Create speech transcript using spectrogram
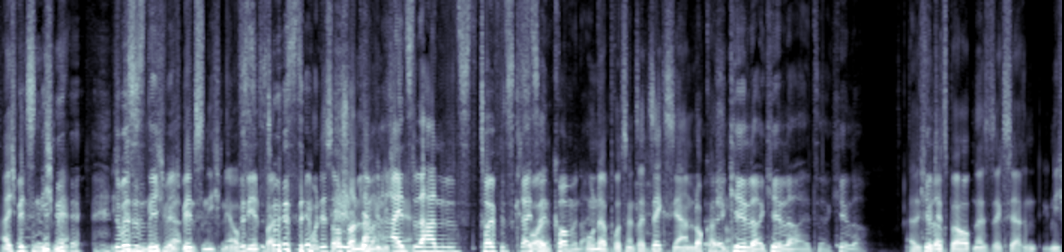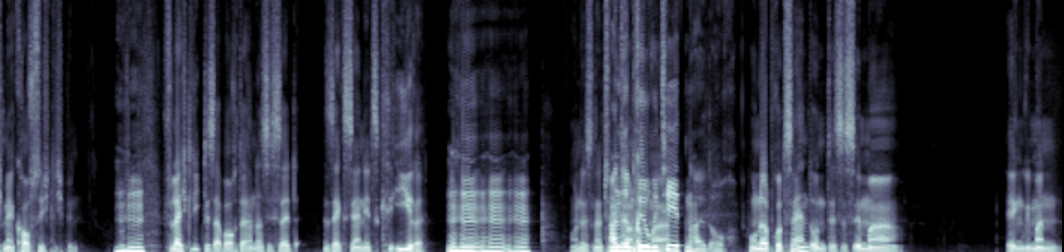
Aber ich bin's nicht mehr. Ich Du bist es nicht mehr. Ich bin's nicht mehr, Du auf bist- jeden Fall. bist dem, Und ist auch schon lange nicht mehr. Einzelhandels-Teufelskreis entkommen, Alter. 100 Prozent. Seit sechs Jahren locker Äh, schon. Killer, Killer, Alter, Killer. Also ich würde jetzt behaupten, dass ich sechs Jahre nicht mehr kaufsüchtig bin. Mhm. Vielleicht liegt es aber auch daran, dass ich seit sechs Jahren jetzt kreiere. Mhm, mhm, mhm. Und das ist natürlich Andere Prioritäten halt auch. Mal 100 Prozent und es ist immer irgendwie, man,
